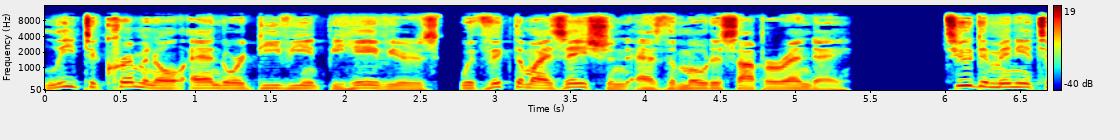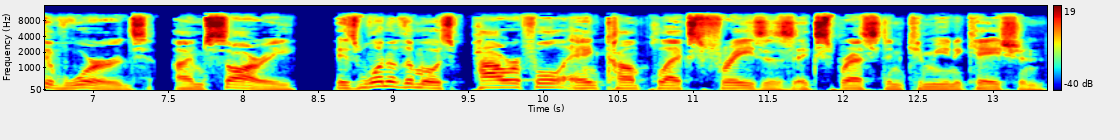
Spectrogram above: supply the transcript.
lead to criminal and or deviant behaviors with victimization as the modus operandi. Two diminutive words, I'm sorry, is one of the most powerful and complex phrases expressed in communication.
